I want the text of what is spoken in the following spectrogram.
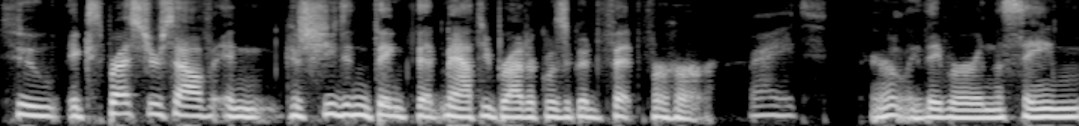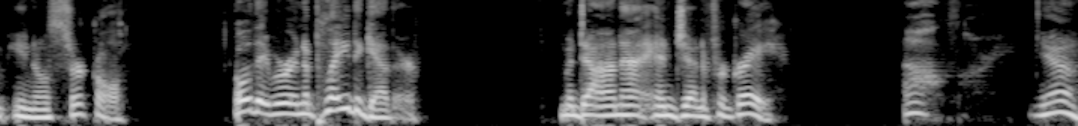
to express yourself. And because she didn't think that Matthew Broderick was a good fit for her. Right. Apparently, they were in the same, you know, circle. Oh, they were in a play together. Madonna and Jennifer Grey. Oh, Lori. Yeah.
